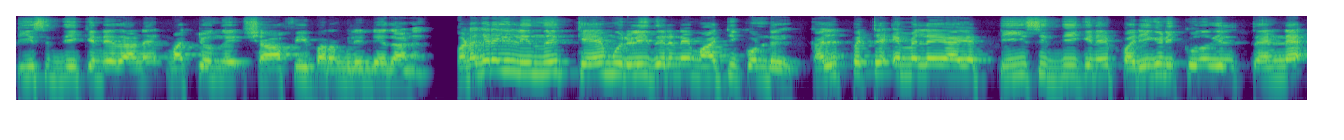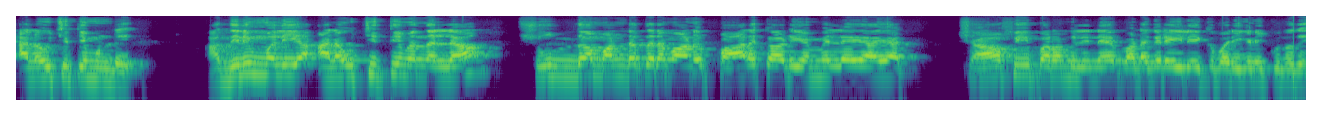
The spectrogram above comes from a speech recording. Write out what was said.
ടി സിദ്ദീഖിന്റേതാണ് മറ്റൊന്ന് ഷാഫി പറമ്പിലിന്റേതാണ്. വടകരയിൽ നിന്ന് കെ മുരളീധരനെ മാറ്റിക്കൊണ്ട് കൽപ്പറ്റ എം എൽ എ ആയ ടി സിദ്ദീഖിനെ പരിഗണിക്കുന്നതിൽ തന്നെ അനൗചിത്യമുണ്ട്. അതിലും വലിയ അനൗചിത്യം എന്നല്ല ശുദ്ധ മണ്ടത്തരമാണ് പാലക്കാട് എം എൽ എ ആയ ഷാഫി പറമ്പിലിനെ വടകരയിലേക്ക് പരിഗണിക്കുന്നത്.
